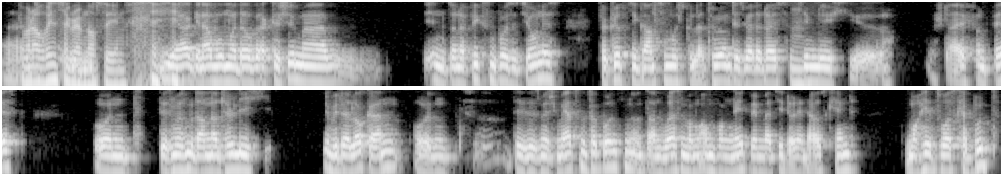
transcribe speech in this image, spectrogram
Kann man auch auf Instagram äh, noch sehen. ja, genau, wo man da praktisch immer in so einer fixen Position ist, verkürzt die ganze Muskulatur und das wird da ist mhm. ziemlich äh, steif und fest. Und das muss man dann natürlich wieder lockern und das ist mit Schmerzen verbunden und dann weiß man am Anfang nicht, wenn man sich da nicht auskennt, mache ich jetzt was kaputt,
